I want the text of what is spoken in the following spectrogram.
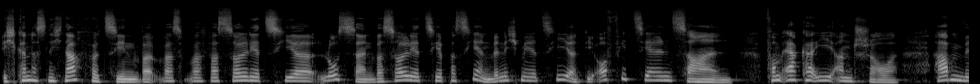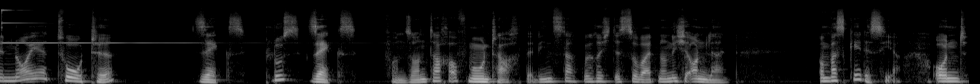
ich kann das nicht nachvollziehen. was was was soll jetzt hier los sein? Was soll jetzt hier passieren? Wenn ich mir jetzt hier die offiziellen Zahlen vom RKI anschaue, haben wir neue Tote 6 plus 6 von Sonntag auf Montag. Der Dienstagbericht ist soweit noch nicht online. Um was geht es hier? Und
